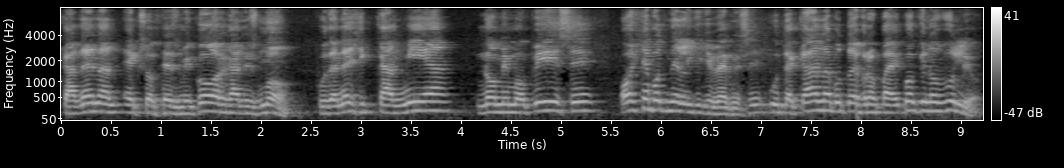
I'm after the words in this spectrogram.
κανέναν εξωθεσμικό οργανισμό που δεν έχει καμία νομιμοποίηση όχι από την ελληνική κυβέρνηση, ούτε καν από το Ευρωπαϊκό Κοινοβούλιο.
